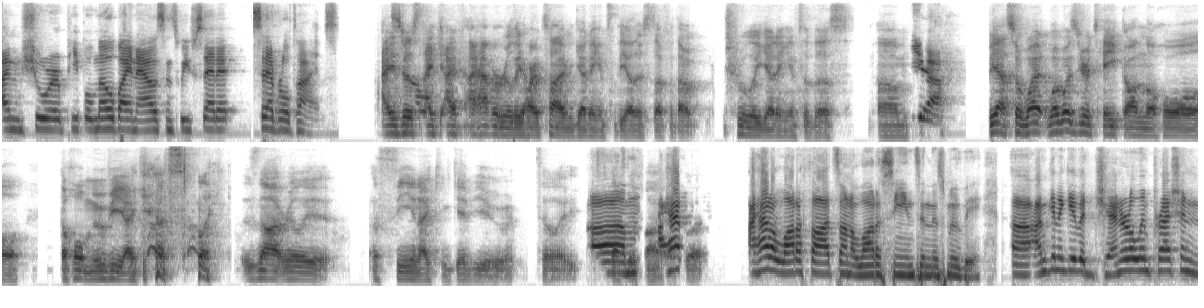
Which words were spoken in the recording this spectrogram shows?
I'm sure people know by now since we've said it several times. I just I I have a really hard time getting into the other stuff without truly getting into this. Um, yeah. yeah. So what what was your take on the whole the whole movie? I guess like there's not really a scene I can give you to like um, I had, but. I had a lot of thoughts on a lot of scenes in this movie. Uh, I'm going to give a general impression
